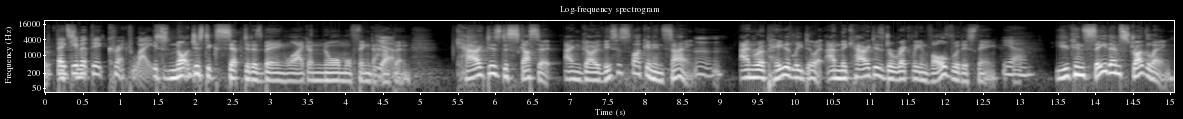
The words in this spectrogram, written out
it- they give not- it the correct weight. it's not just accepted as being like a normal thing to Yeah. happen. Characters discuss it and go, "This is fucking insane," Mm. And repeatedly do it. And the characters directly involved with this thing, yeah. you can see them struggling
